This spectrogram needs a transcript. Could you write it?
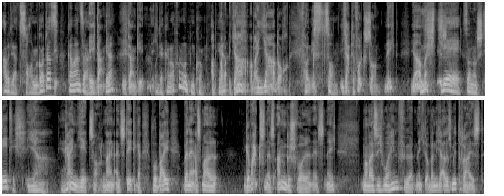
Aber der Zorn Gottes kann man sagen. Ich danke. Ja? Ich danke Ihnen. Und der kann auch von unten kommen. Aber ja, aber ja, aber ja doch. Volkszorn. Ja, der Volkszorn, nicht? Ja, nicht jäh, sondern stetig. Ja. Ja? Kein Jähzorn, nein, ein stetiger. Wobei, wenn er erstmal gewachsen ist, angeschwollen ist, nicht? Man weiß nicht, wo er hinführt, nicht? Ob er nicht alles mitreißt.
